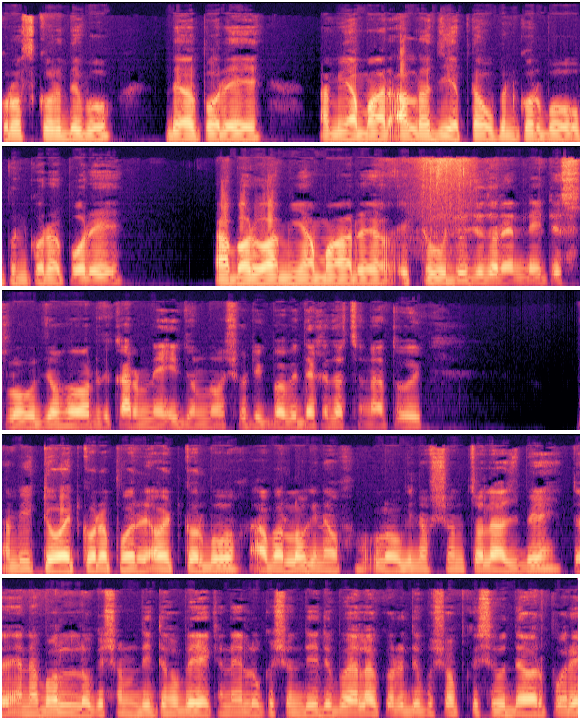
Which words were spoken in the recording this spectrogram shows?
ক্রস করে দেব। দেওয়ার পরে আমি আমার আলরাজি অ্যাপটা ওপেন করব। ওপেন করার পরে আবারও আমি আমার একটু ধৈর্য ধরেন নেটে স্লো হওয়ার কারণে এই জন্য সঠিকভাবে দেখা যাচ্ছে না। তো আমি একটু ওয়েট করার পরে ওয়েট করব, আবার log in log in option চলে আসবে। তো এনাবল লোকেশন দিতে হবে, এখানে লোকেশন দিয়ে দিব অ্যালাউ করে দিব, সবকিছু দেওয়ার পরে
